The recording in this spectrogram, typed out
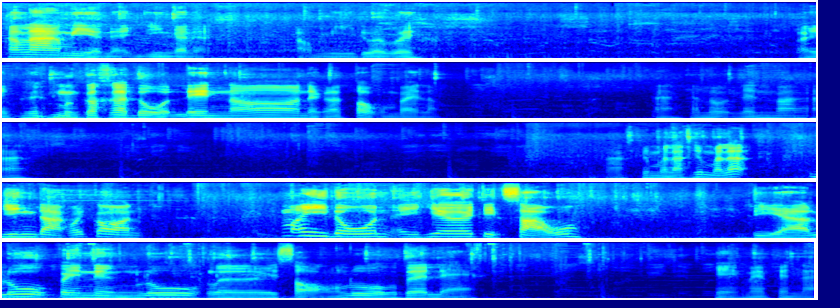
ข้างล่างมีอะเนี่ยยิงกันเนี่ยเอามีด้วยเว้ย ไอ้เพื่อนมึงก็กระโดดเล่นเนาะเดี๋ยวก็ตกลงไปหรอกอะกระโดดเล่นบ้างอะอะขึ้นมาแล้วขึ้นมาแล้วยิงดักไว้ก่อน ไม่โดนไอ้เหี้ยเอ้ยติดเสา เสียลูกไปหนึ่งลูกเลยสองลูกด้วยแหละโอเคไม่เป็นไร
